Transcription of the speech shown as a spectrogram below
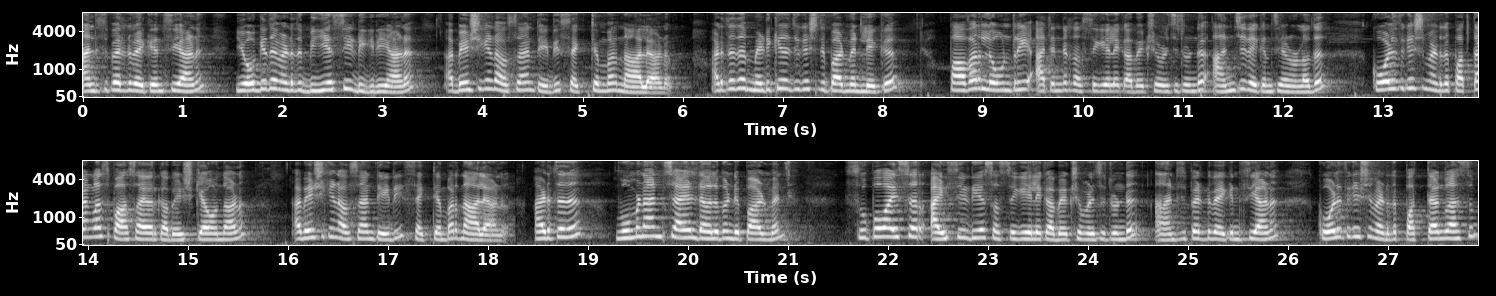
ആന്റിസിപ്പേറ്റഡ് വേക്കൻസിയാണ്. യോഗ്യത വേണ്ടത് ബി എസ് സി ഡിഗ്രിയാണ്. അപേക്ഷിക്കേണ്ട അവസാന തീയതി സെപ്റ്റംബർ നാലാണ്. അടുത്തത് മെഡിക്കൽ എഡ്യൂക്കേഷൻ ഡിപ്പാർട്ട്മെന്റിലേക്ക് പവർ ലോണ്ടറി അറ്റൻഡർ തസ്തികയിലേക്ക് അപേക്ഷ വിളിച്ചിട്ടുണ്ട്. അഞ്ച് വേക്കൻസിയാണുള്ളത്. ക്വാളിഫിക്കേഷൻ വേണ്ടത് പത്താം ക്ലാസ് പാസ്സായവർക്ക് അപേക്ഷിക്കാവുന്നതാണ്. അപേക്ഷിക്കേണ്ട അവസാന തീയതി സെപ്റ്റംബർ നാലാണ്. അടുത്തത് woman and child development department supervisor I C D S തസ്തികയിലേക്ക് അപേക്ഷ വിളിച്ചിട്ടുണ്ട്. ആന്റിസിപ്പേറ്റഡ് വേക്കൻസിയാണ്. ക്വാളിഫിക്കേഷൻ വേണ്ടത് പത്താം ക്ലാസ്സും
